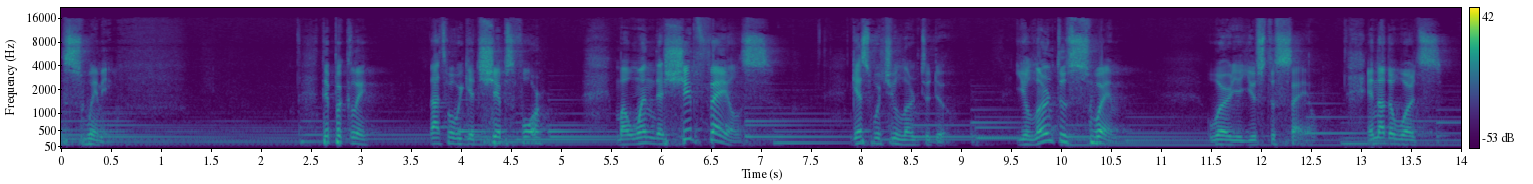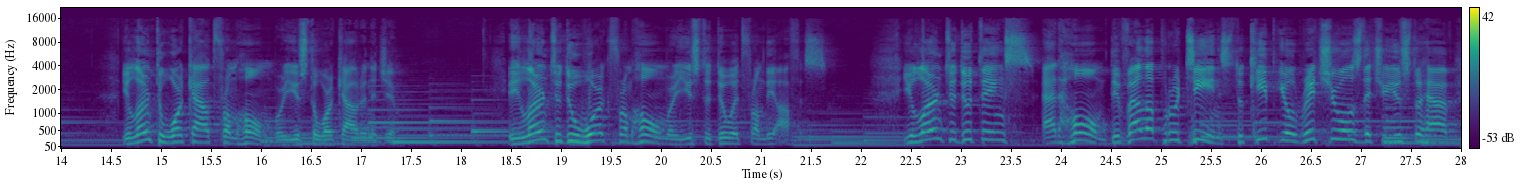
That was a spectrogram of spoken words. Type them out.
swimming. Typically, that's what we get ships for. But when the ship fails, guess what you learn to do? You learn to swim where you used to sail. In other words, you learn to work out from home where you used to work out in the gym. You learn to do work from home where you used to do it from the office. You learn to do things at home, develop routines to keep your rituals that you used to have.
